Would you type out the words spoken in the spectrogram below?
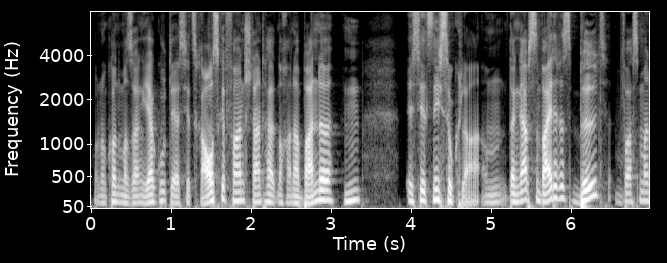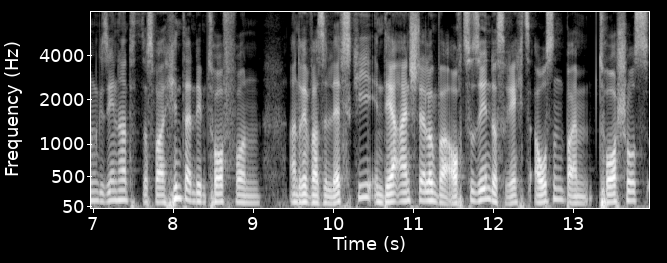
und dann konnte man sagen, ja gut, der ist jetzt rausgefahren, stand halt noch an der Bande. Hm, ist jetzt nicht so klar. Ähm, dann gab es ein weiteres Bild, was man gesehen hat. Das war hinter dem Tor von Andrei Wasilewski. In der Einstellung war auch zu sehen, dass rechts außen beim Torschuss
